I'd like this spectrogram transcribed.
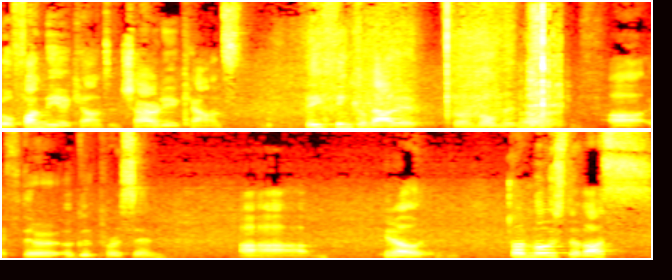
GoFundMe accounts and charity accounts. They think about it for a moment. Uh, if they're a good person, um, you know, but most of us,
